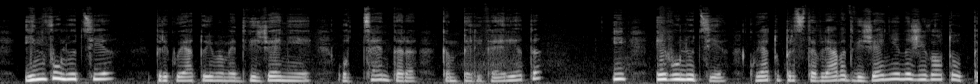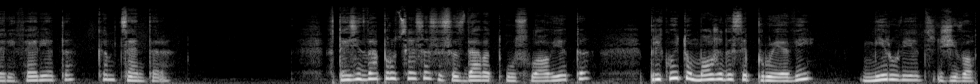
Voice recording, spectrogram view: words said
– инволюция, при която имаме движение от центъра към периферията, и еволюция, която представлява движение на живота от периферията към центъра. В тези два процеса се създават условията, при които може да се прояви мировият живот.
